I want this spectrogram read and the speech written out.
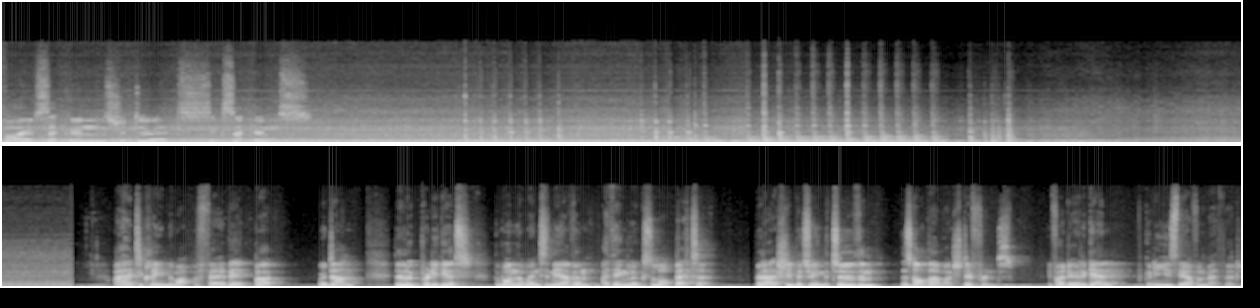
five seconds should do it, six seconds. I had to clean them up a fair bit, but we're done. They look pretty good. The one that went in the oven, I think looks a lot better. But actually between the two of them, there's not that much difference. If I do it again, I'm gonna use the oven method.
